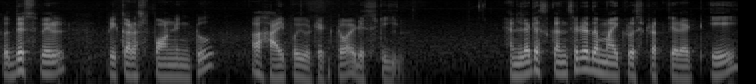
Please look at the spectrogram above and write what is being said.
So, this will be corresponding to a hypoeutectoid steel and let us consider the microstructure at A,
